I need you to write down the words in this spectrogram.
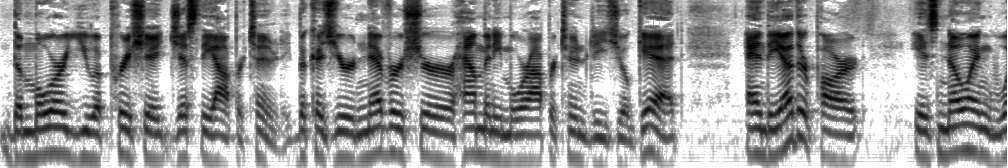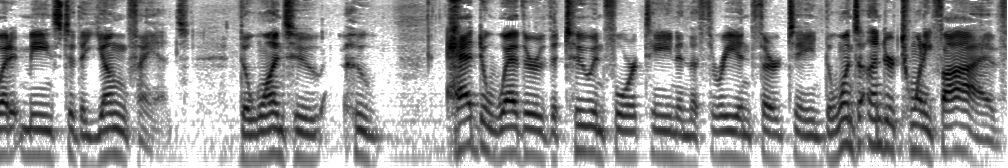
the more you appreciate just the opportunity because you're never sure how many more opportunities you'll get and the other part is knowing what it means to the young fans, the ones who who had to weather the 2 and 14 and the 3 and 13, the ones under 25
